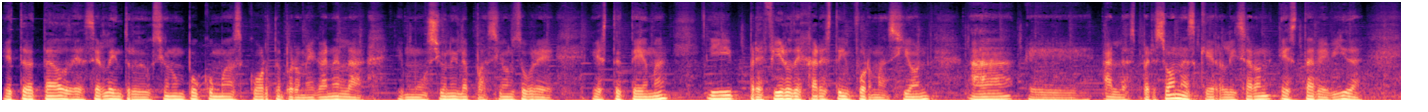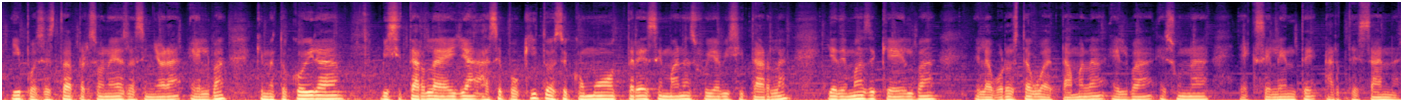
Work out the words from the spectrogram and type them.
He tratado de hacer la introducción un poco más corta, pero me gana la emoción y la pasión sobre este tema y prefiero dejar esta información a, eh, a las personas que realizaron esta bebida. Y pues esta persona es la señora Elba, que me tocó ir a visitarla a ella hace poquito, hace como tres semanas fui a visitarla. Y además de que Elba elaboró esta agua de támala, Elba es una excelente artesana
